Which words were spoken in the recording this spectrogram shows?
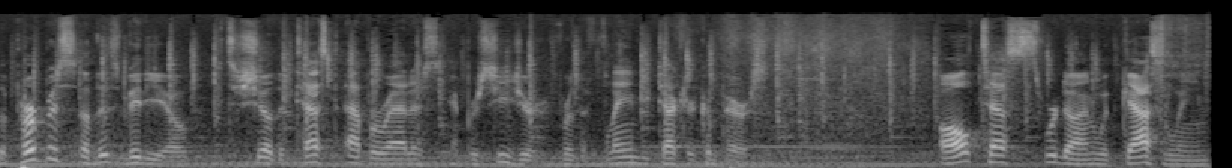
The purpose of this video is to show the test apparatus and procedure for the flame detector comparison. All tests were done with gasoline,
